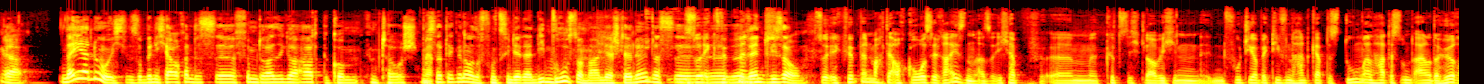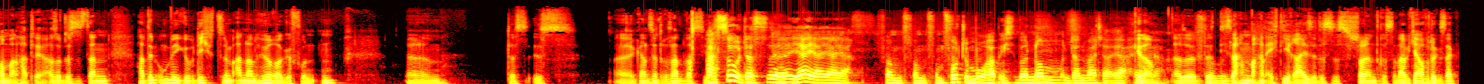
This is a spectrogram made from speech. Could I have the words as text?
ja. Naja, nu, ich, so bin ich ja auch an das äh, 35er Art gekommen im Tausch. Das Ja. hat ja genauso funktioniert. Dann lieben Gruß nochmal an der Stelle. Das äh, So Equipment- rennt wie Sau. So Equipment macht ja auch große Reisen. Also ich habe ähm, kürzlich, glaube ich, ein, ein Fuji-Objektiv in der Hand gehabt, das du mal hattest und einer der Hörer mal hatte. Also das ist dann, hat den Umweg über dich zu einem anderen Hörer gefunden. Ähm, das ist äh, ganz interessant, was sie. Ach so, das, äh, ja, ja, ja, ja. Vom, vom, vom Fotomo habe ich es übernommen und dann weiter. Ja, Genau, Ja, ja. also das, die Sachen machen echt die Reise. Das ist schon interessant. Da habe ich auch wieder gesagt,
